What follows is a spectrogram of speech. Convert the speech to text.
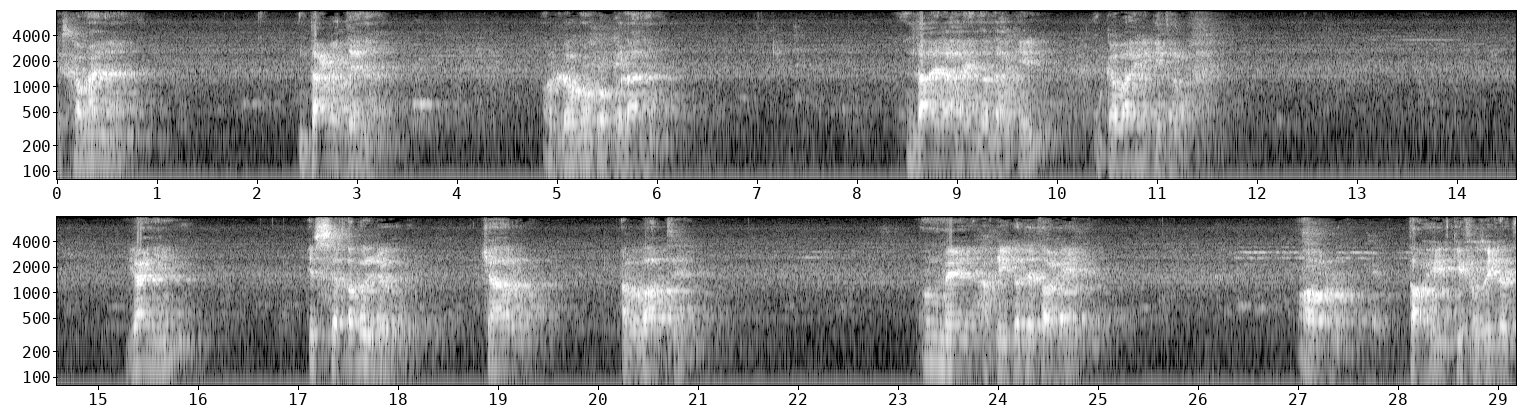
اس کا معنی دعوت دینا اور لوگوں کو بلانا. لا الہ الا اللہ کی گواہی کی طرف. یعنی اس سے قبل جو چار ابواب تھے ان میں حقیقت توحید اور توحید کی فضیلت،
